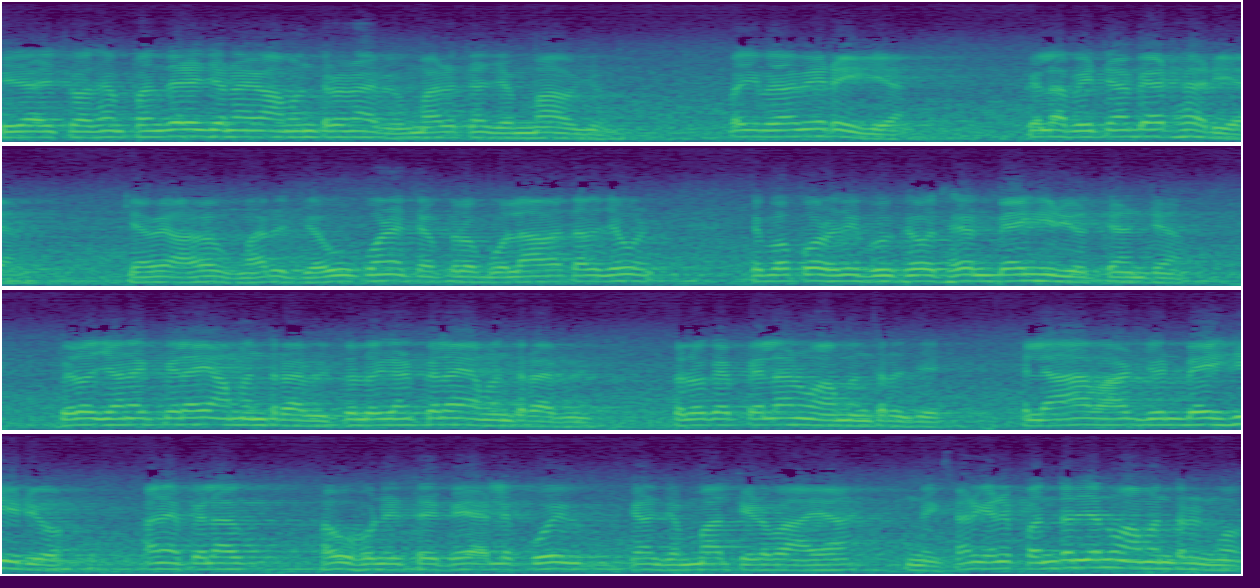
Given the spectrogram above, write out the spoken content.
ત્રીજા ચોથા પંદરે જણાએ આમંત્રણ આપ્યું, મારે ત્યાં જમવા આવજો. પછી બધા બે રહી ગયા પેલા ભાઈ ત્યાં બેઠા રહ્યા. કે હવે હવે મારે જવું કોને? ત્યાં પેલો બોલાવે, તારે જવું ને? તે બપોર સુધી ભૂખ્યો થયો ને બેસી રહ્યો ત્યાં ત્યાં. પેલો જણે પેલાય આમંત્રણ આપ્યું, પેલો જણે પેલાય આમંત્રણ આપ્યું. પેલો કે પહેલાંનું આમંત્રણ છે. એટલે આ વાટ જોઈને બેસી રહ્યો. અને પેલા હવ હોને તે ગયા એટલે કોઈ ત્યાં જમવા તેડવા આવ્યા નહીં. કારણ કે એને પંદર જણનું આમંત્રણ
